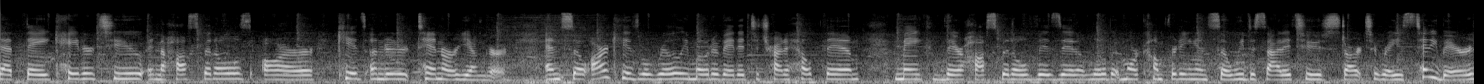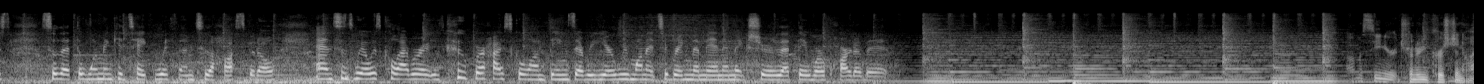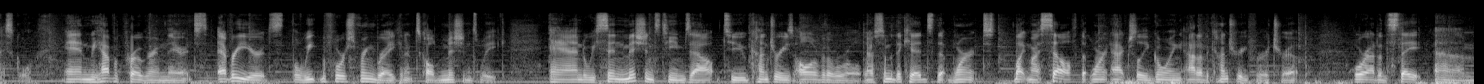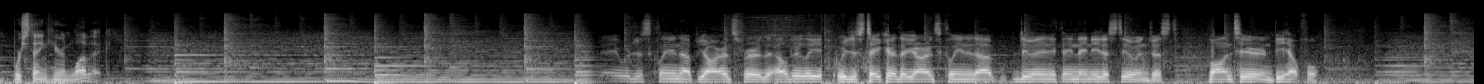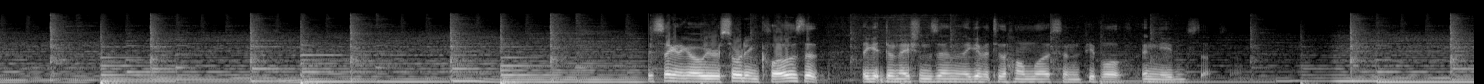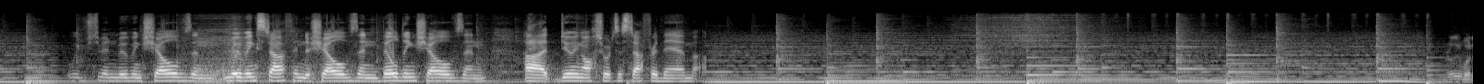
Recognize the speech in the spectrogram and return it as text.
that they cater to in the hospitals are kids under 10 or younger. And so our kids were really motivated to try to help them make their hospital visit a little bit more comforting and so we decided to start to raise teddy bears so that the women could take with them to the hospital. And since we always collaborate with Cooper High School on things every year, we wanted to bring them in and make sure that they were part of it. Senior at Trinity Christian High School and we have a program there. It's every year, it's the week before spring break and it's called Missions Week and we send missions teams out to countries all over the world. Now, some of the kids that weren't, like myself, that weren't actually going out of the country for a trip or out of the state, um, were staying here in Lubbock. We're just cleaning up yards for the elderly. We just take care of their yards, clean it up, do anything they need us to, and just volunteer and be helpful. A second ago we were sorting clothes that they get donations in and they give it to the homeless and people in need and stuff. So. We've just been moving shelves and moving stuff into shelves and building shelves and uh, doing all sorts of stuff for them.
